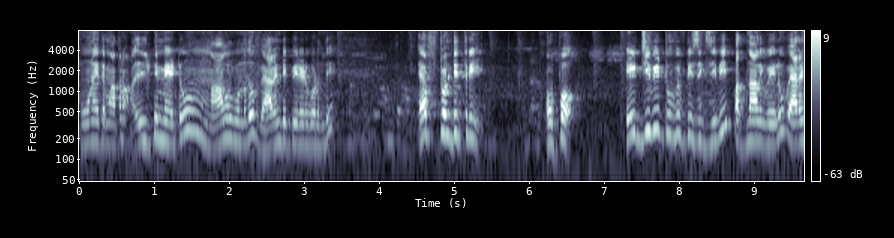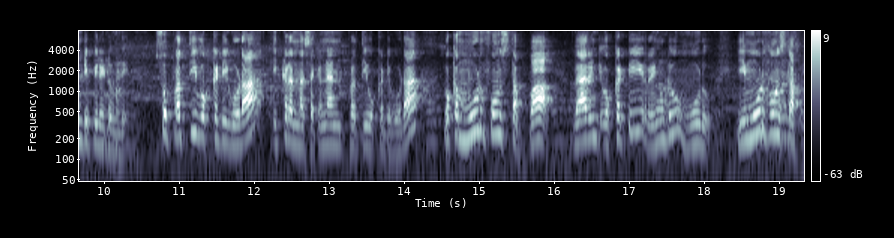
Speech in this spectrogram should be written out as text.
ఫోన్ అయితే మాత్రం అల్టిమేట్ మామూలుగా ఉండదు. వ్యారంటీ పీరియడ్ కూడా ఉంది. F twenty three Oppo eight GB two fifty six GB పద్నాలుగు వేలు వ్యారంటీ పీరియడ్ ఉంది. సో ప్రతి ఒక్కటి కూడా ఇక్కడ ఉన్న సెకండ్ హ్యాండ్ ప్రతి ఒక్కటి కూడా ఒక మూడు ఫోన్స్ తప్ప వ్యారంటీ ఒకటి రెండు మూడు. ఈ మూడు ఫోన్స్ తప్ప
